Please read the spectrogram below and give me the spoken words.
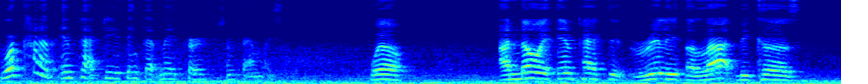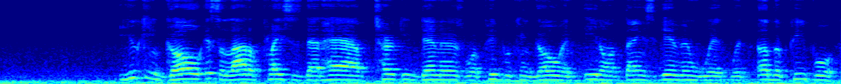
what kind of impact do you think that made for some families? Well, I know it impacted really a lot because you can go, it's a lot of places that have turkey dinners where people can go and eat on Thanksgiving with, with other people,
